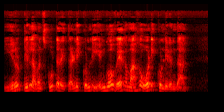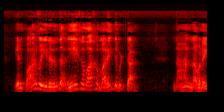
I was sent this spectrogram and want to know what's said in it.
இருட்டில் அவன் ஸ்கூட்டரை தள்ளிக்கொண்டு எங்கோ வேகமாக ஓடிக்கொண்டிருந்தான் என் பார்வையிலிருந்து அநேகமாக மறைந்து விட்டான். நான் அவனை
